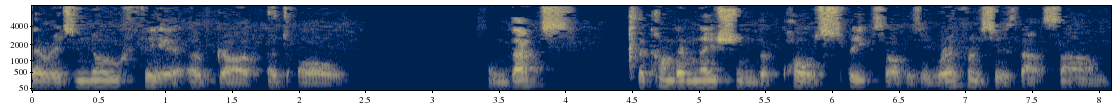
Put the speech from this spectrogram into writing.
there is no fear of God at all. And that's the condemnation that Paul speaks of as he references that psalm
